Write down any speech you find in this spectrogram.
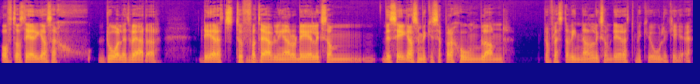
oftast är det ganska sk- dåligt väder. Det är rätt tuffa tävlingar och det är liksom, vi ser ganska mycket separation bland de flesta vinnarna. Liksom. Det är rätt mycket olika grejer.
